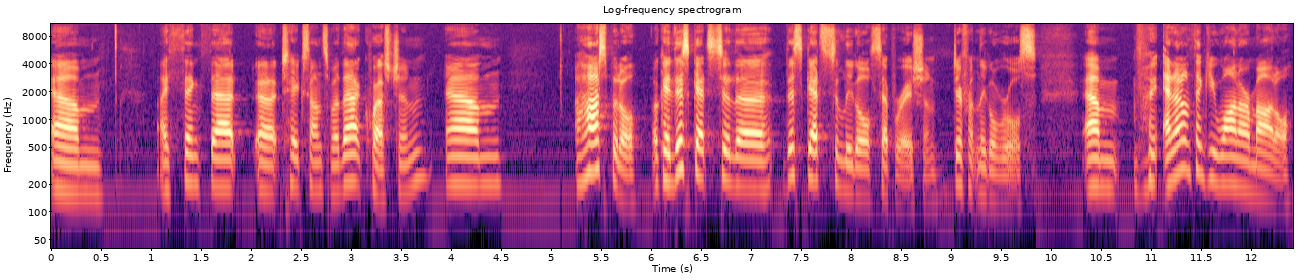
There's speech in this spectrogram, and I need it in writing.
um, I think that uh, takes on some of that question. Um, a hospital. Okay, this gets to the this gets to legal separation, different legal rules. Um, and I don't think you want our model,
